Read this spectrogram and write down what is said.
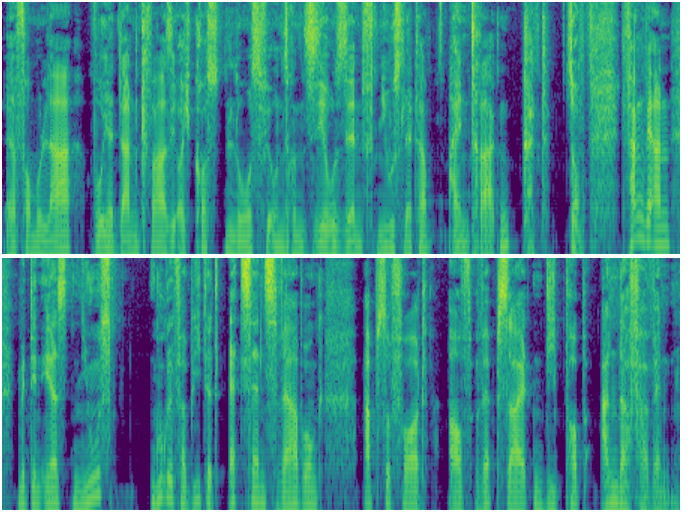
äh, Formular, wo ihr dann quasi euch kostenlos für unseren SEO-Senf Newsletter eintragen könnt. So, fangen wir an mit den ersten News. Google verbietet AdSense-Werbung ab sofort auf Webseiten, die Pop-Under verwenden.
